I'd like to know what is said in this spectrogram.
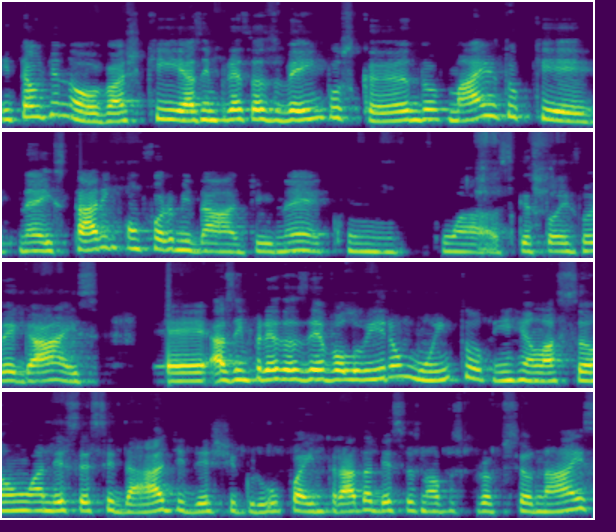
Então, de novo, acho que as empresas vêm buscando, mais do que né, estar em conformidade né, com, com as questões legais, é, as empresas evoluíram muito em relação à necessidade deste grupo, a entrada desses novos profissionais,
